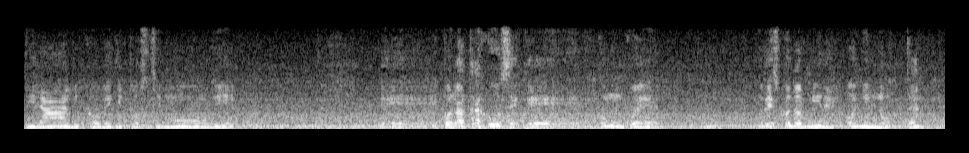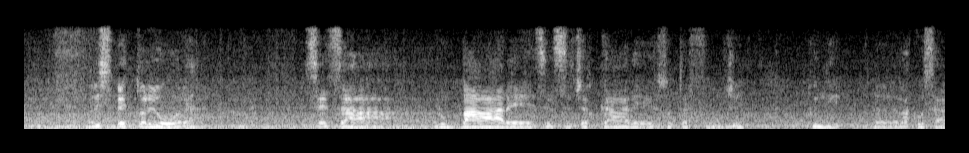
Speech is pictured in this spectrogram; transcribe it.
dinamico, vedi posti nuovi e, e poi un'altra cosa è che comunque riesco a dormire ogni notte rispetto le ore senza rubare, senza cercare sotterfugi, quindi eh, la cosa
